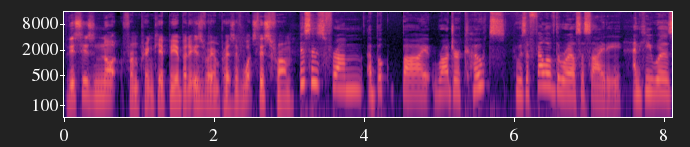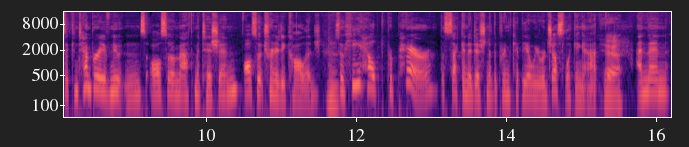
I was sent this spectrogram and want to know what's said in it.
This is not from Principia, but it is very impressive. What's this from? This is from a book by Roger Cotes, who was a fellow of the Royal Society, and he was a contemporary of Newton's, also a mathematician, also at Trinity College. Mm. So he helped prepare the second edition of the Principia we were just looking at. Yeah. And then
